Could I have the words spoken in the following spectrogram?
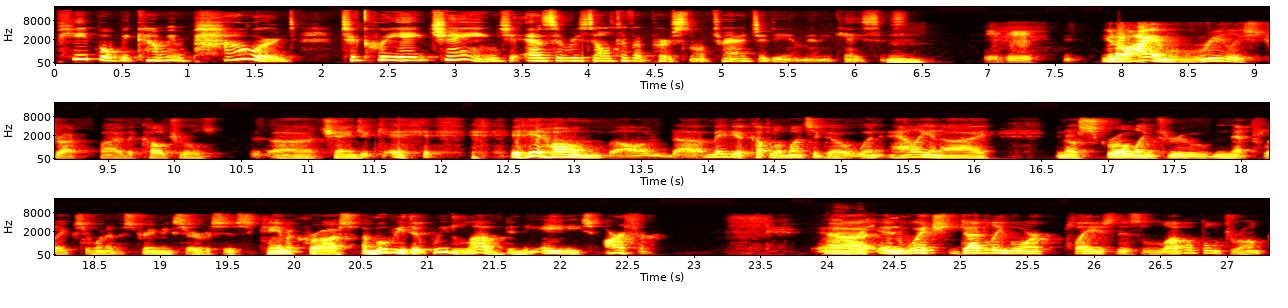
people become empowered to create change as a result of a personal tragedy in many cases. Mm. Mm-hmm. You know, I am really struck by the cultural uh, change. It, it, it, hit home oh, uh, maybe a couple of months ago when Allie and I, you know, scrolling through Netflix or one of the streaming services, came across a movie that we loved in the 80s, Arthur, uh, in which Dudley Moore plays this lovable drunk.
